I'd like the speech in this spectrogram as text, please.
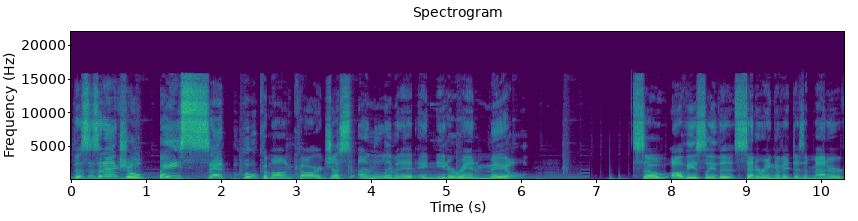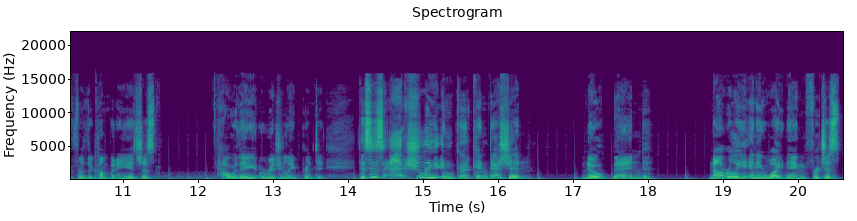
this is an actual base set Pokemon card, just unlimited, a Nidoran male. So obviously the centering of it doesn't matter for the company, it's just how are they originally printed. This is actually in good condition. No bend, not really any whitening for just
